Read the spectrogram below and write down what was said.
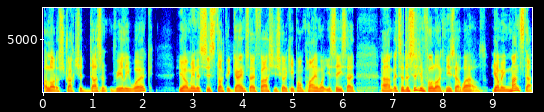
a lot of structure doesn't really work. You know, what I mean, it's just like the game so fast. You just got to keep on playing what you see. So, um, it's a decision for like New South Wales. You know, what I mean, Munster.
